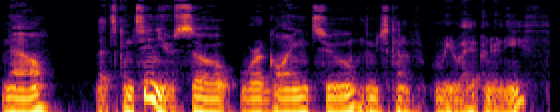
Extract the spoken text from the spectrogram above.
now let's continue. So we're going to, let me just kind of rewrite it underneath.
